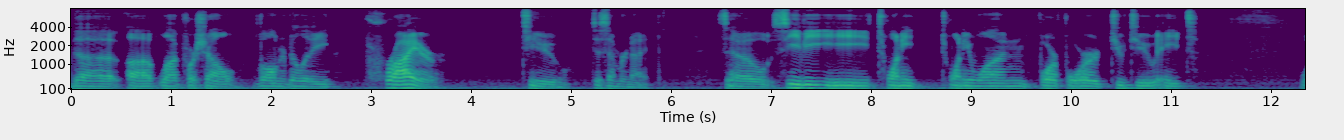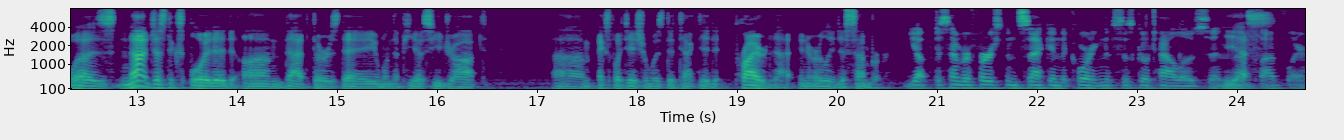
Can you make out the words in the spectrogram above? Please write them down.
the uh, Log4Shell vulnerability prior to December 9th. So CVE 2021 44228 was not just exploited on that Thursday when the POC dropped. Um, exploitation was detected prior to that in early December. yep. December first and second, according to Cisco Talos and uh, Yes. Cloudflare.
